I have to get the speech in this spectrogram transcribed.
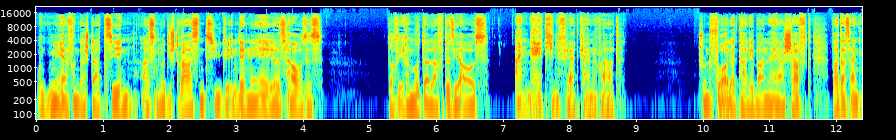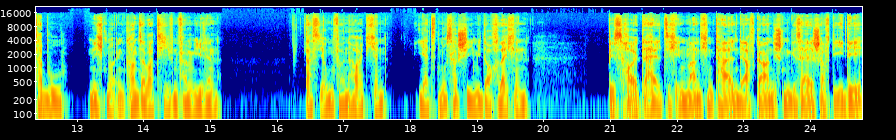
und mehr von der Stadt sehen als nur die Straßenzüge in der Nähe ihres Hauses. Doch ihre Mutter lachte sie aus. Ein Mädchen fährt kein Rad. Schon vor der Taliban-Herrschaft war das ein Tabu, nicht nur in konservativen Familien. Das Jungfernhäutchen. Jetzt muss Hashimi doch lächeln. Bis heute hält sich in manchen Teilen der afghanischen Gesellschaft die Idee,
